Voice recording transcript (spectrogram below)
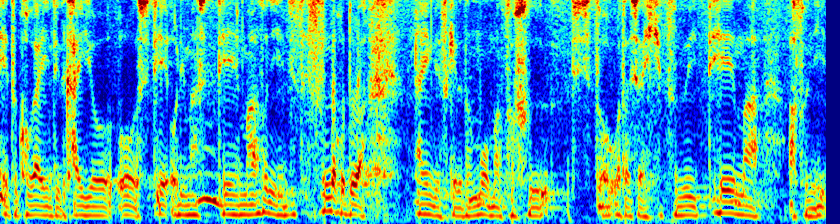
えっ、ー、と子飼いについて開業をしておりまして、うん、まあ阿蘇に実際住んだことはないんですけれども、まあ祖父父と私は引き続いてまあ阿蘇に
